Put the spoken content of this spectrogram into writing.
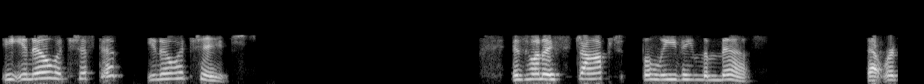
You know what shifted? You know what changed? Is when I stopped believing the myths that were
